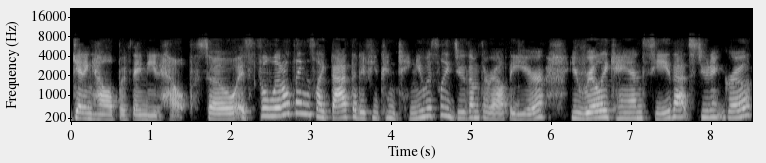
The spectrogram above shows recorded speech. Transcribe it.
getting help if they need help. So it's the little things like that that if you continuously do them throughout the year, you really can see that student growth.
